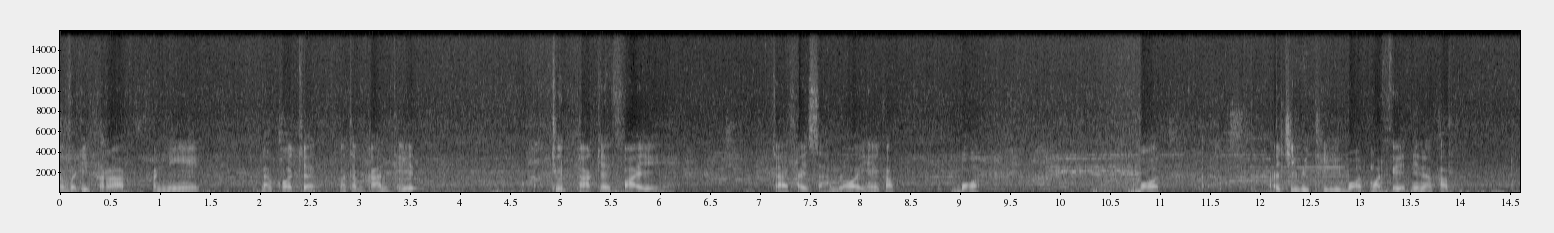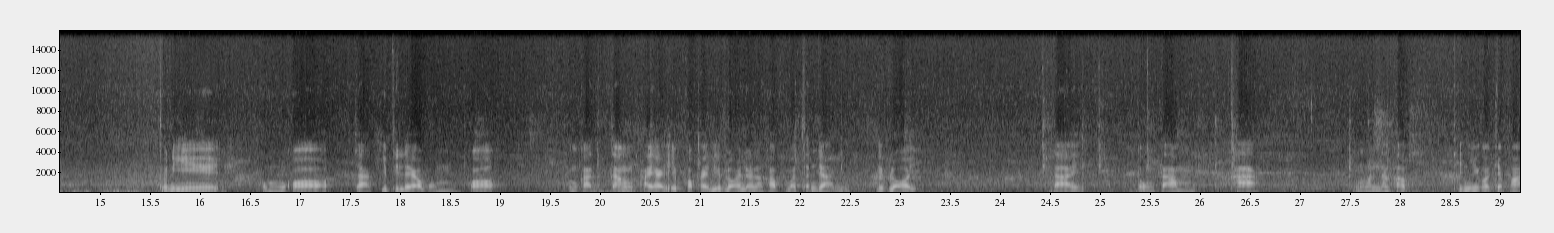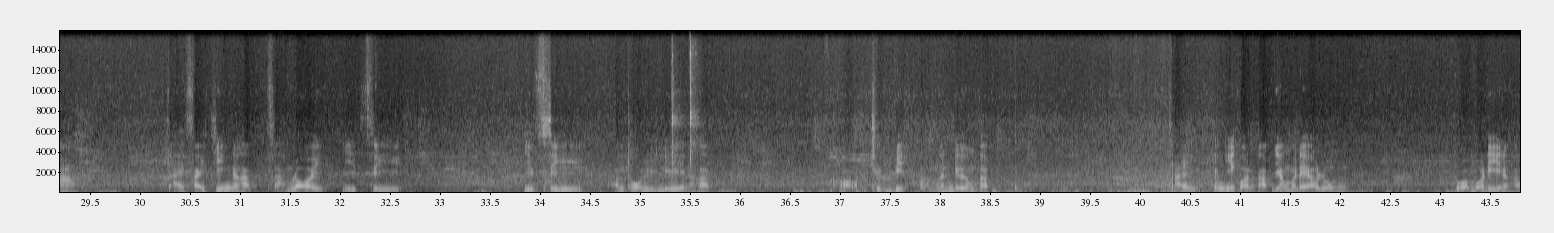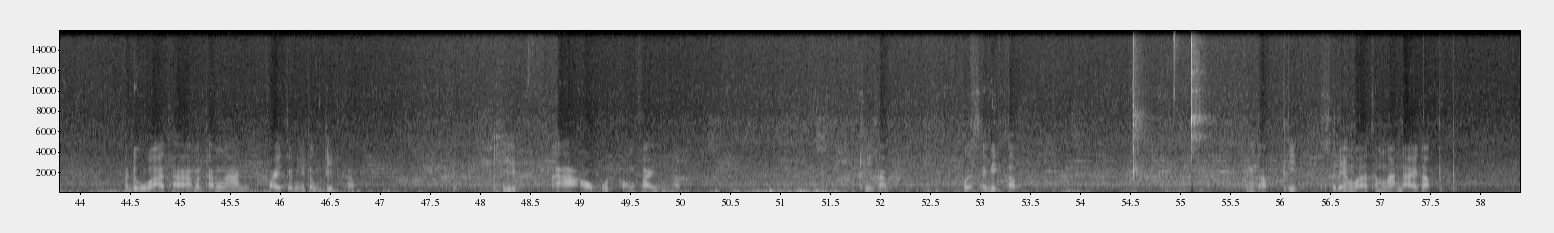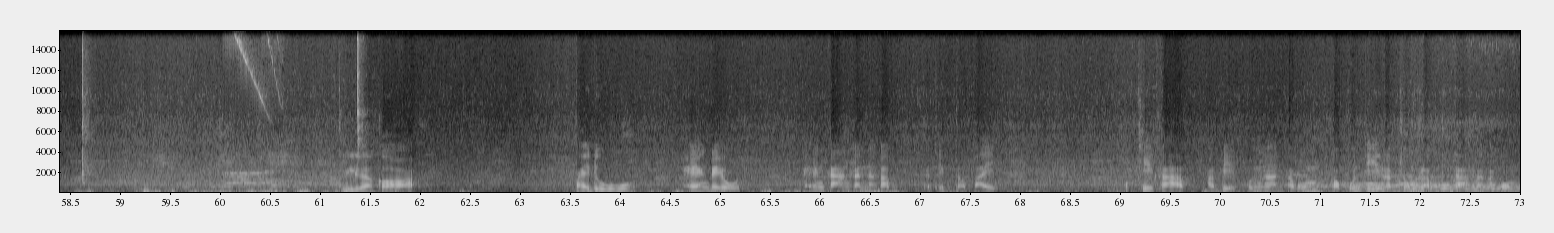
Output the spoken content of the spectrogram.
สวัสดีครับ วันนี้เราก็จะมาทำการเทสชุดภาคจ่ายไฟ จ่ายไฟ 300 ให้กับบอร์ดบอร์ด IGBT บอร์ด MOSFET นี่นะครับ ตัวนี้ผมก็จากคลิปที่แล้วผมก็ทำการติดตั้ง IIF เข้าไปเรียบร้อยแล้วนะครับ วัดสัญญาณเรียบร้อย ได้ตรงตามค่าของมันนะครับทีนี้ก็จะมา จ่ายไฟจริงนะครับ 324 24 คอนโทรลรีเลย์นะครับ ก็ชุดบิดเหมือนเดิมครับ จ่ายอย่างนี้ก่อนครับ ยังไม่ได้เอาลงตัวบอดี้นะครับ มาดูว่าถ้ามันทำงานไฟตัวนี้ต้องติดครับ คีบขาเอาพุทของไฟนะครับ โอเคครับ เปิดสวิตช์ครับนะครับติดแสดงว่าทำงานได้ครับ ที่เหลือก็ ไปดูแผงไดโอด แผงกลางกันนะครับสเต็ปต่อไป โอเคครับ อัปเดตผลงานครับผม ขอบคุณที่รับชมรับติดตามนะครับผม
